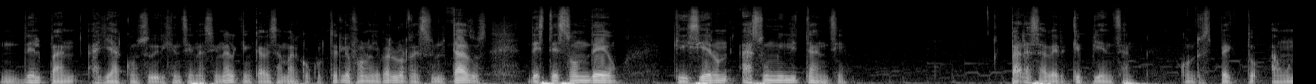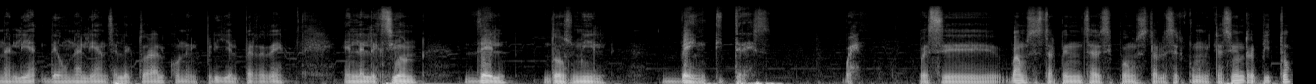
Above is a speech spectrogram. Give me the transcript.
del PAN allá con su dirigencia nacional que encabeza Marco Cortés le fueron a llevar los resultados de este sondeo que hicieron a su militancia para saber qué piensan con respecto a una de una alianza electoral con el PRI y el PRD en la elección del 2023. Bueno, pues eh, vamos a estar pendientes a ver si podemos establecer comunicación, repito,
